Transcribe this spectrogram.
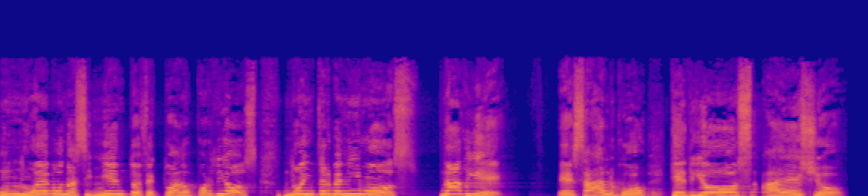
Un nuevo nacimiento efectuado por Dios. No intervenimos, nadie. Es algo que Dios ha hecho,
